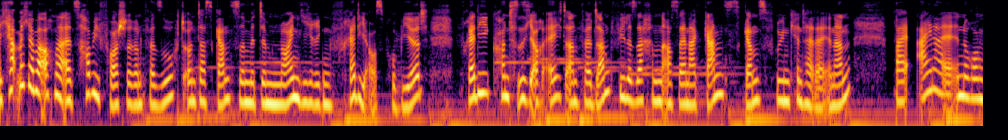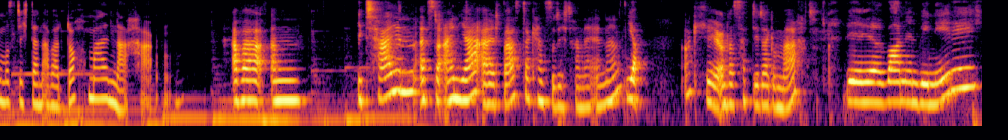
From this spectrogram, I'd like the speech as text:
Ich habe mich aber auch mal als Hobbyforscherin versucht und das Ganze mit dem neunjährigen Freddy ausprobiert. Freddy konnte sich auch echt an verdammt viele Sachen aus seiner ganz, ganz frühen Kindheit erinnern. Bei einer Erinnerung musste ich dann aber doch mal nachhaken. Aber an Italien, als du ein Jahr alt warst, da kannst du dich dran erinnern? Ja. Okay, und was habt ihr da gemacht? Wir waren in Venedig.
